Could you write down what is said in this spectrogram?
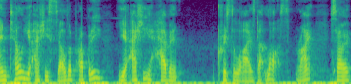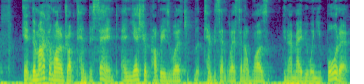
until you actually sell the property, you actually haven't crystallized that loss, right? So the market might have dropped 10%, and yes, your property is worth 10% less than it was, you know, maybe when you bought it,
